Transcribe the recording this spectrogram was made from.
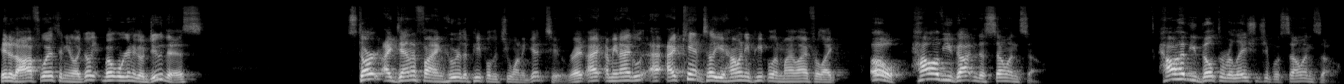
hit it off with and you're like, okay, but we're going to go do this, start identifying who are the people that you want to get to, right? I, I mean, I, I can't tell you how many people in my life are like, oh, how have you gotten to so and so? How have you built a relationship with so and so?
